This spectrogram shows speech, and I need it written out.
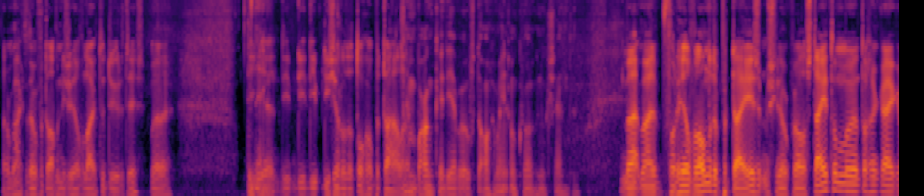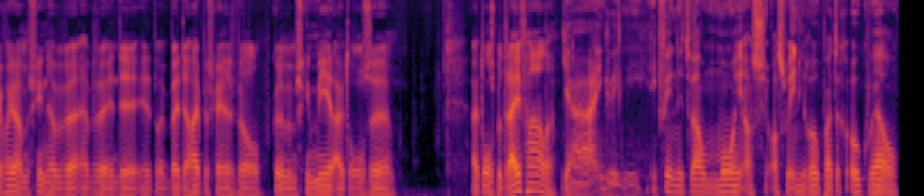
dan maakt het over het algemeen niet zo heel veel uit hoe duur het is. Maar uh, die, nee. uh, die, die, die, die, zullen dat toch wel betalen. En banken, die hebben over het algemeen ook wel genoeg centen. Maar, maar voor heel veel andere partijen is het misschien ook wel eens tijd om uh, te gaan kijken van ja, misschien hebben we, hebben we in de, bij de hyperscalers wel, kunnen we misschien meer uit, onze, uit ons bedrijf halen. Ja, ik weet niet. Ik vind het wel mooi als, als we in Europa toch ook wel...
